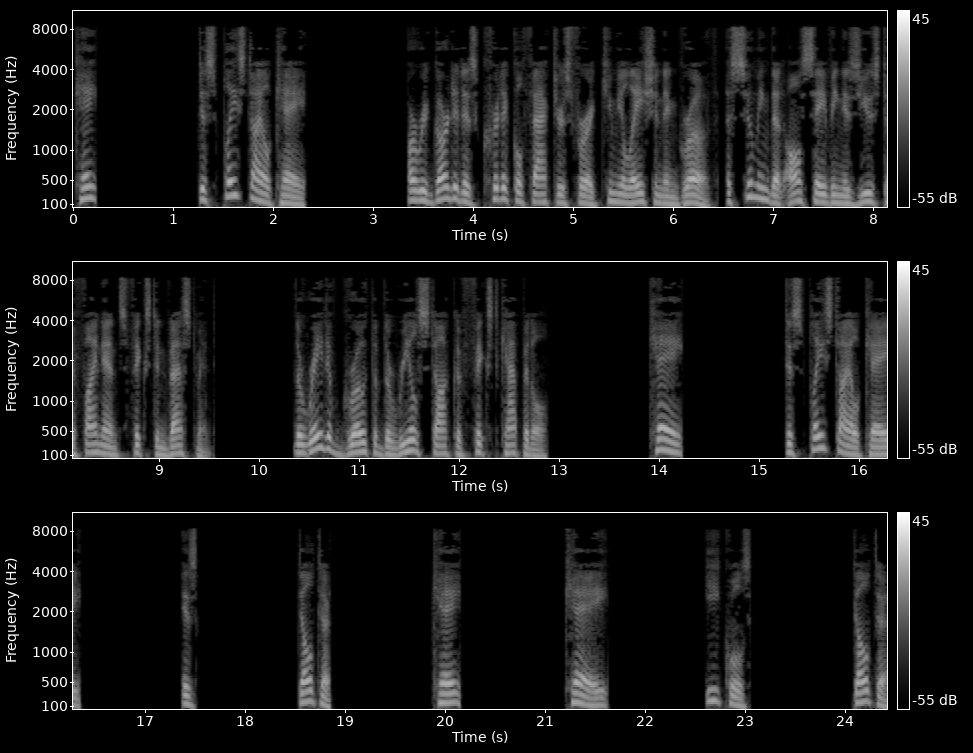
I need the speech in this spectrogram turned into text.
K K are regarded as critical factors for accumulation and growth, assuming that all saving is used to finance fixed investment. The rate of growth of the real stock of fixed capital K display style K is delta K K equals delta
